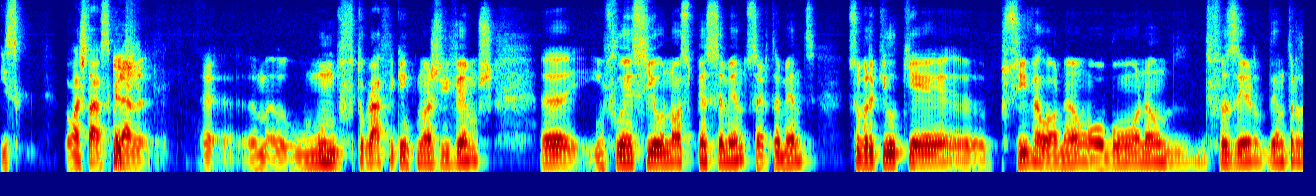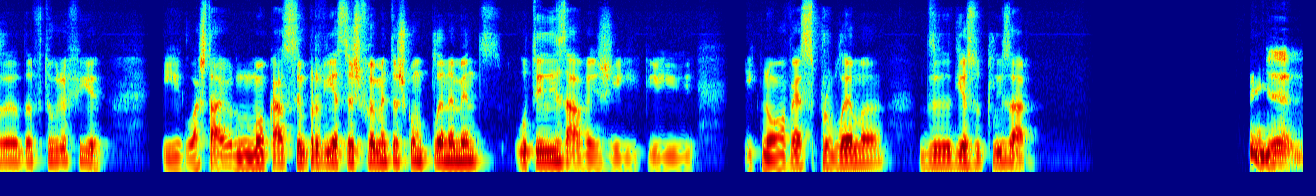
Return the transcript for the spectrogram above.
E se, lá está, se calhar uh, uh, o mundo fotográfico em que nós vivemos uh, influencia o nosso pensamento, certamente, sobre aquilo que é eh, possível ou não, ou bom ou não de fazer dentro da, da fotografia. E lá está, eu no meu caso sempre vi essas ferramentas como plenamente utilizáveis e, e, e que não houvesse problema de, de as utilizar. Sim, é...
